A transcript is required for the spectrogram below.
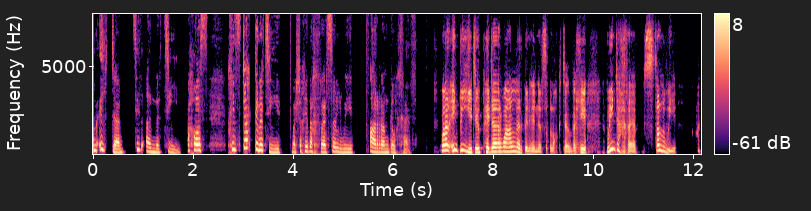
am eitem sydd yn y tŷ. Achos chi'n stuck yn y tŷ, mae eisiau chi ddechrau sylwi ar amgylchedd. Wel, ein byd yw pedair wal erbyn hyn ers y lockdown, felly wy'n dechrau sylwi a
